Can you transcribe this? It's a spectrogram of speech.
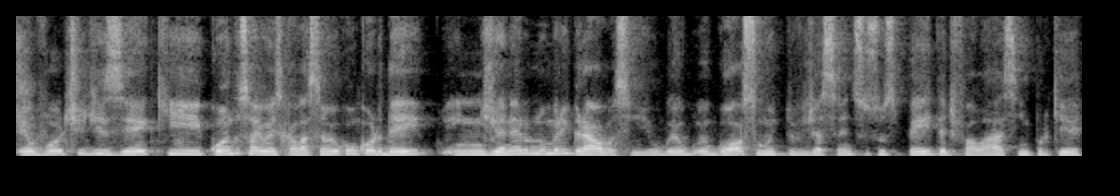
Eu vou te dizer que quando saiu a escalação eu concordei em gênero, número e grau, assim. Eu, eu, eu gosto muito do Vidia Santos, suspeita de falar, assim, porque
